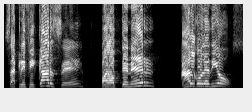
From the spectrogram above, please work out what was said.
sacrificarse para obtener algo de Dios.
